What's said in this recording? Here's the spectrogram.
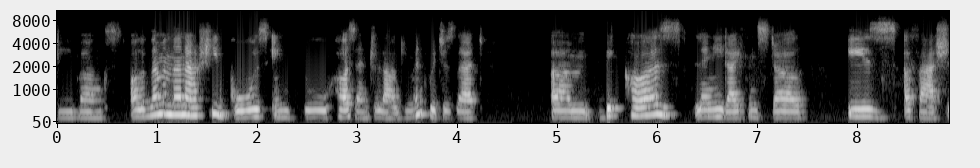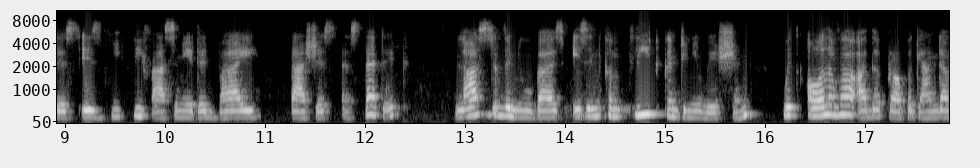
debunks all of them and then actually goes into her central argument, which is that um, because Leni Riefenstahl is a fascist, is deeply fascinated by fascist aesthetic, Last of the Nubas is in complete continuation with all of our other propaganda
